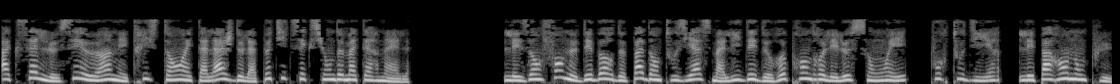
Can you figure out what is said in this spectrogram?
Axel le CE1 et Tristan est à l'âge de la petite section de maternelle. Les enfants ne débordent pas d'enthousiasme à l'idée de reprendre les leçons et, pour tout dire, les parents non plus.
